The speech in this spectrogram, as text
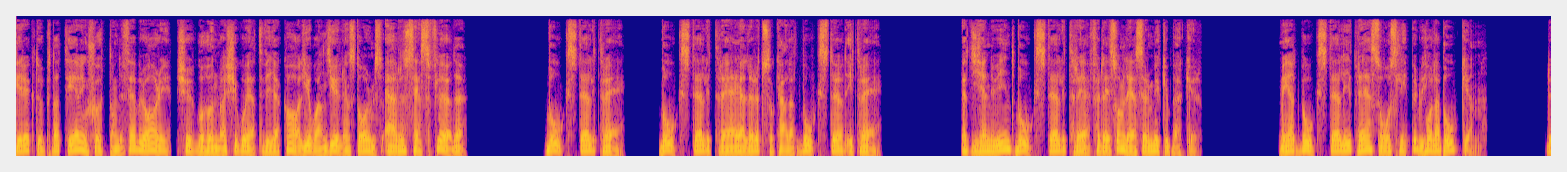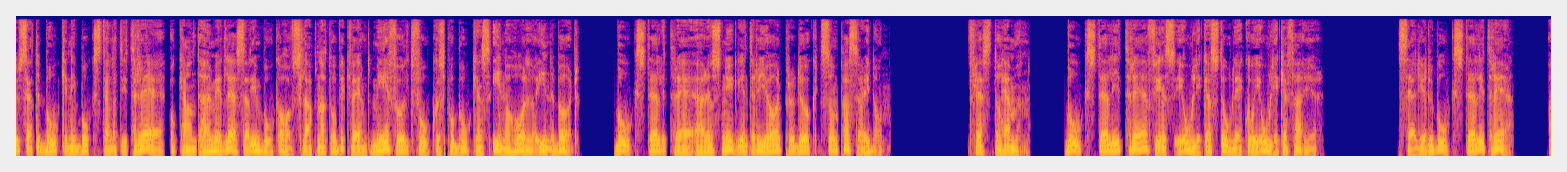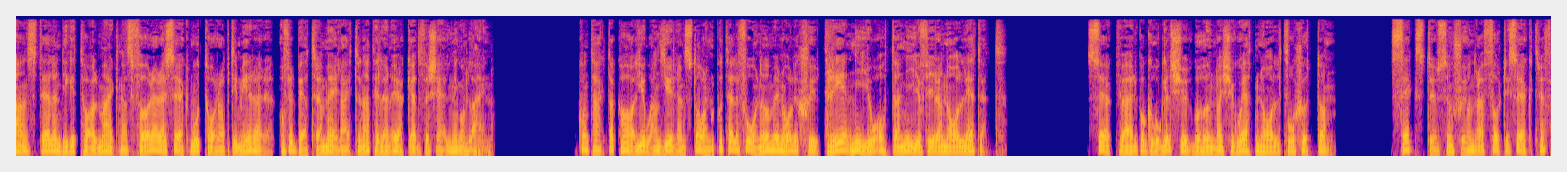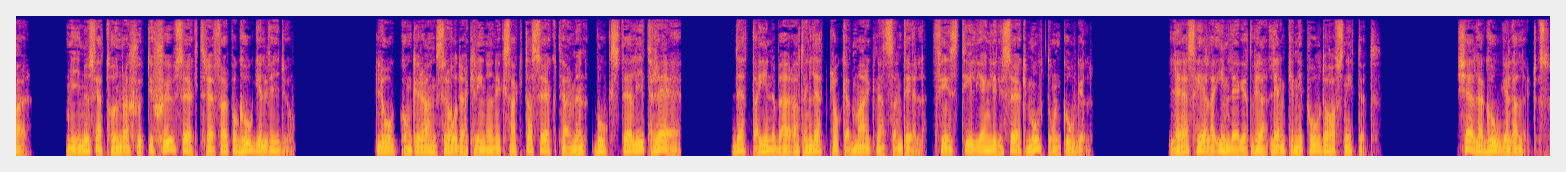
Direktuppdatering 17 februari 2021 via Carl-Johan Gyllenstorms RSS-flöde. Bokställ i trä. Bokställ i trä eller ett så kallat bokstöd i trä. Ett genuint bokställ i trä för dig som läser mycket böcker. Med ett bokställ i trä så slipper du hålla boken. Du sätter boken i bokstället i trä och kan därmed läsa din bok avslappnat och bekvämt med fullt fokus på bokens innehåll och innebörd. Bokställ i trä är en snygg interiörprodukt som passar i de flesta hemmen. Bokställ i trä finns i olika storlek och i olika färger. Säljer du bokställ i trä? Anställ en digital marknadsförare, sökmotoroptimerare och förbättra möjligheterna till en ökad försäljning online. Kontakta Carl-Johan Gyllenstorm på telefonnummer 0739894011. Sökvärd på Google 2021 0217. 6740 sökträffar. Minus 177 sökträffar på Google Video. Låg konkurrens råder kring den exakta söktermen bokställ i trä. Detta innebär att en lättplockad marknadsandel finns tillgänglig i sökmotorn Google. Läs hela inlägget via länken i poddavsnittet. Källa Google Alerts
